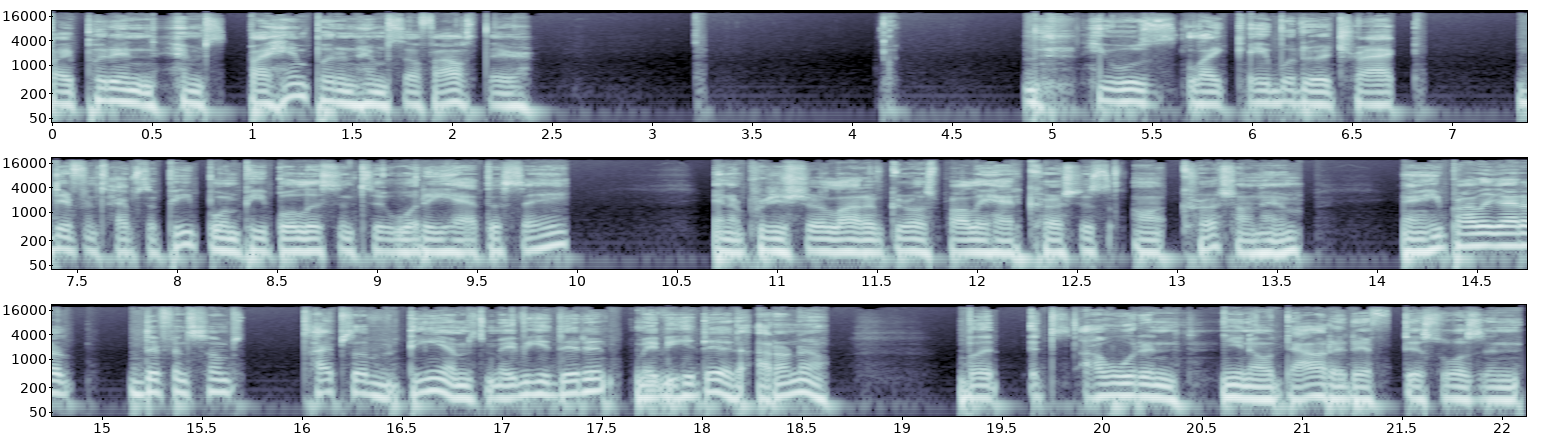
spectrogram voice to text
by putting him by him putting himself out there, he was like able to attract different types of people and people listened to what he had to say. And I'm pretty sure a lot of girls probably had crushes on crush on him. And he probably got a different some types of DMs. Maybe he didn't, maybe he did. I don't know. But it's I wouldn't, you know, doubt it if this wasn't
